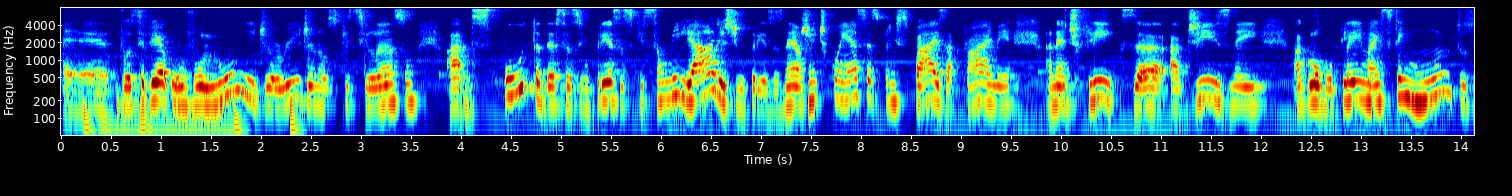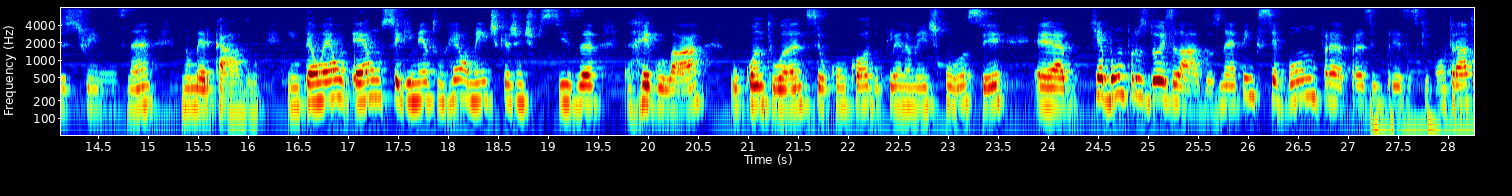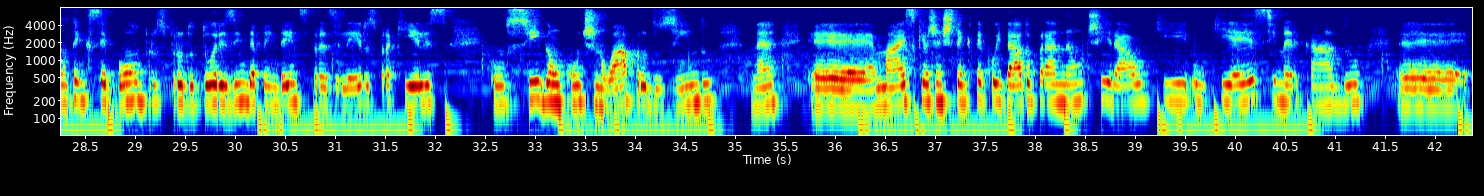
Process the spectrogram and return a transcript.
é, você vê o volume de originals que se lançam, a disputa dessas empresas, que são milhares de empresas, né? A gente conhece as principais, a Prime, a Netflix, a, a Disney, a Globoplay, mas tem muitos streamings, né, no mercado. Então é um, é um segmento realmente que a gente precisa regular o quanto antes, eu concordo plenamente com você, é, que é bom para os dois lados, né? Tem que ser bom para as empresas que contratam, tem que ser bom para os produtores independentes brasileiros, para que eles consigam continuar produzindo, né? É, mas que a gente tem que ter cuidado para não tirar o que, o que é esse mercado é,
